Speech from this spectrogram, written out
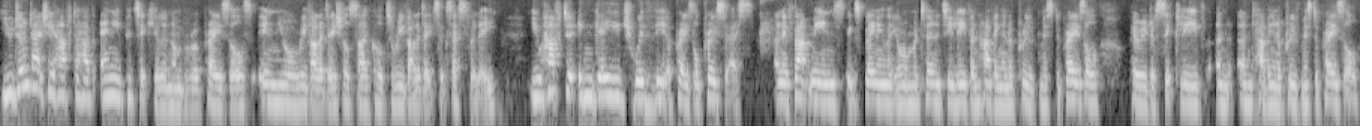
You don't actually have to have any particular number of appraisals in your revalidation cycle to revalidate successfully. You have to engage with the appraisal process. And if that means explaining that you're on maternity leave and having an approved missed appraisal, period of sick leave and, and having an approved missed appraisal,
